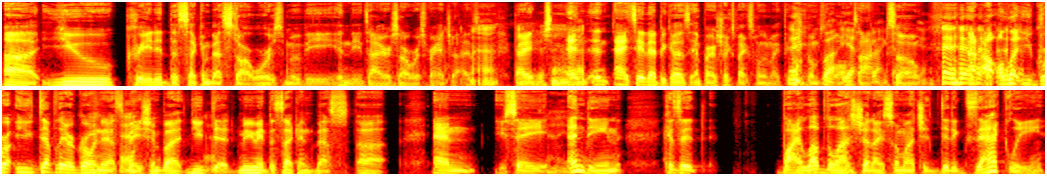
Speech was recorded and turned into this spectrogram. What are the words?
Uh, you created the second best Star Wars movie in the entire Star Wars franchise, Uh, right? And, and I say that because Empire Strikes Back is one of my favorite films Well, of all yeah, time. So yeah. I, I'll let you grow. You definitely are growing in estimation, but you did. You made the second best. Uh, and you say ending because it, why I love The Last Jedi so much, it did exactly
